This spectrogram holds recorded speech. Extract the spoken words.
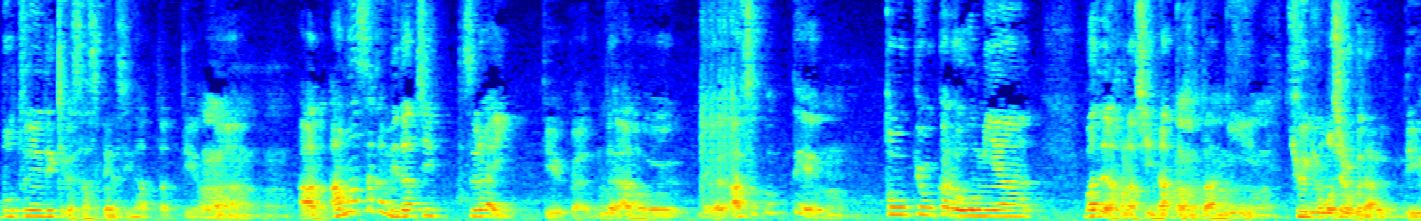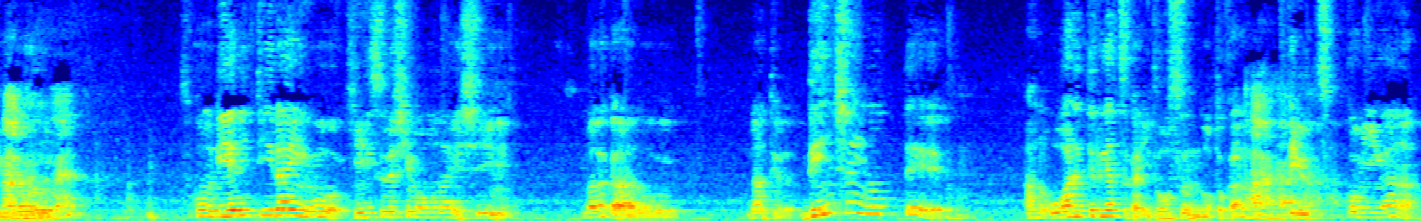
没入できるサスペンスになったっていうのが、うんうんうん。あの甘さが目立ちづらいっていうか、ん。であのだからあそこって、うん。東京から大宮までの話になった途端にうんうんうん。急に面白くなるっていう、なるほどね。そこのリアリティラインを気にする暇もないし、まあだからあのなんていうの電車に乗って、あの追われてるやつが移動するのとかっていうツッコミが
